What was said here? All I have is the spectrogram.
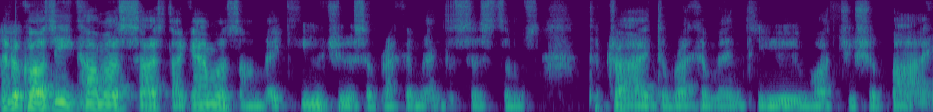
And of course e-commerce sites like Amazon make huge use of recommender systems to try to recommend to you what you should buy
